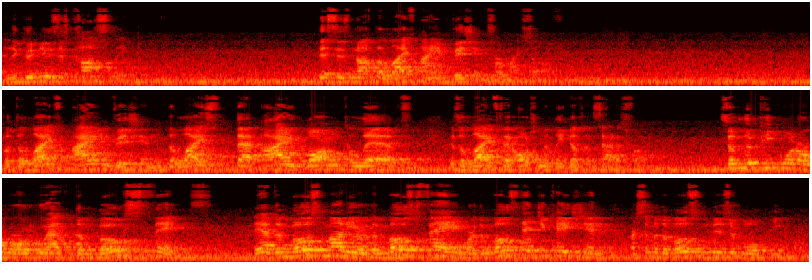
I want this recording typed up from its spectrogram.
And the good news is costly. This is not the life I envision for myself. But the life I envision, the life that I long to live, is a life that ultimately doesn't satisfy. Some of the people in our world who have the most things, they have the most money or the most fame or the most education, are some of the most miserable people.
